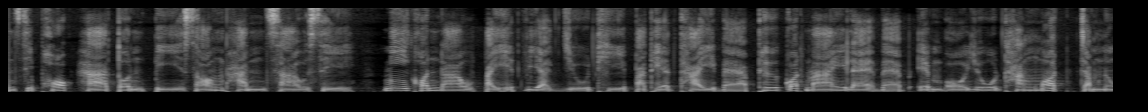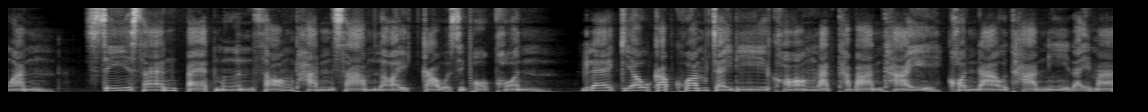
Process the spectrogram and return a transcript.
2016 หาต้นปี 2024มีคนดาวไปเฮ็ดเวียกอยู่ที่ประเทศไทยแบบถือกฎหมายและแบบ MOU ทั้งหมดจำนวน 482,396 คน และเกี่ยวกับความใจดีของรัฐบาลไทย คนดาวทานนี่ได้มา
